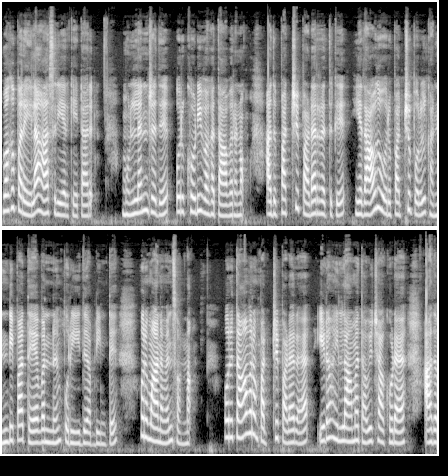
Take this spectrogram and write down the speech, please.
வகுப்பறையில் ஆசிரியர் கேட்டார். முள்ளன்றது ஒரு கொடி வகை தாவரணும். அது பற்றி படர்றதுக்கு ஏதாவது ஒரு பற்று பொருள் கண்டிப்பாக தேவைன்னு புரியுது அப்படின்ட்டு ஒரு மாணவன் சொன்னான். ஒரு தாவரம் பற்றி படர இடம் இல்லாமல் தவிச்சா கூட அதை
